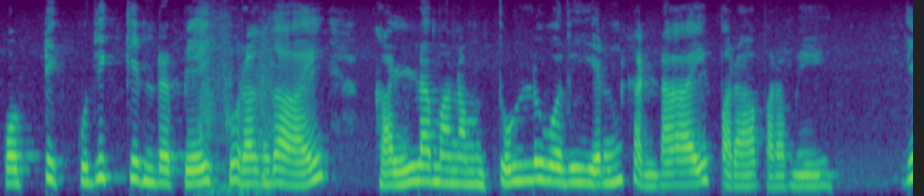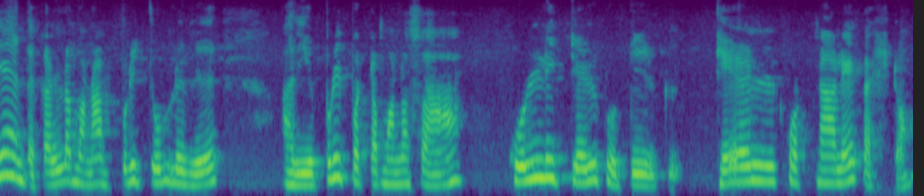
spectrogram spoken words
கொட்டி குதிக்கின்ற பேய் குரங்காய் கள்ளமனம் துள்ளுவது என் கண்டாய் பராபரமே. ஏன் அந்த கள்ளமனம் அப்படி துள்ளுது? அது எப்படிப்பட்ட மனசா? கொல்லித்தேள் கொட்டியிருக்கு. தேள் கொட்டினாலே கஷ்டம்.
